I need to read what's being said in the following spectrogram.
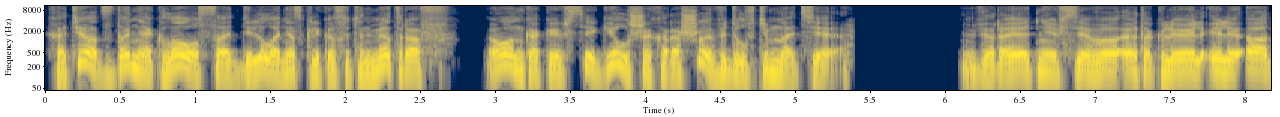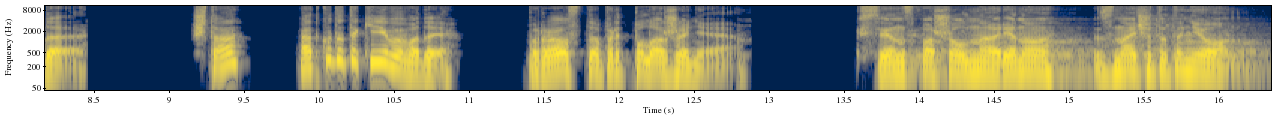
Хотя от здания Клауса отделило несколько сотен метров, он, как и все гилши, хорошо видел в темноте. «Вероятнее всего, это Клюэль или Ада». «Что? Откуда такие выводы?» «Просто предположение». Ксенс пошел на арену, значит, это не он.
